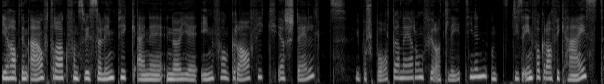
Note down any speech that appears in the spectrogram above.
ihr habt im Auftrag von Swiss Olympic eine neue Infografik erstellt über Sporternährung für Athletinnen. Und diese Infografik heißt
